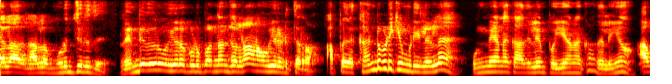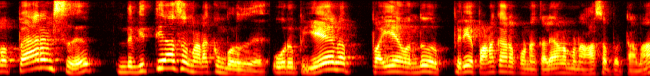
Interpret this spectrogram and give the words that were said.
ஏழாவது நாள்ல முடிஞ்சிருது. ரெண்டு பேரும் உயிரை கொடுப்பான்னு தான் சொல்றான் நான் உயிர் எடுத்துறான் அப்போ இதை கண்டுபிடிக்க முடியல உண்மையான காதலையும் பொய்யான காதலையும். அப்போ பேரண்ட்ஸு இந்த வித்தியாசம் நடக்கும் பொழுது ஒரு ஏழை பையன் வந்து ஒரு பெரிய பணக்கார பொண்ணை கல்யாணம் பண்ண ஆசைப்பட்டானா?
